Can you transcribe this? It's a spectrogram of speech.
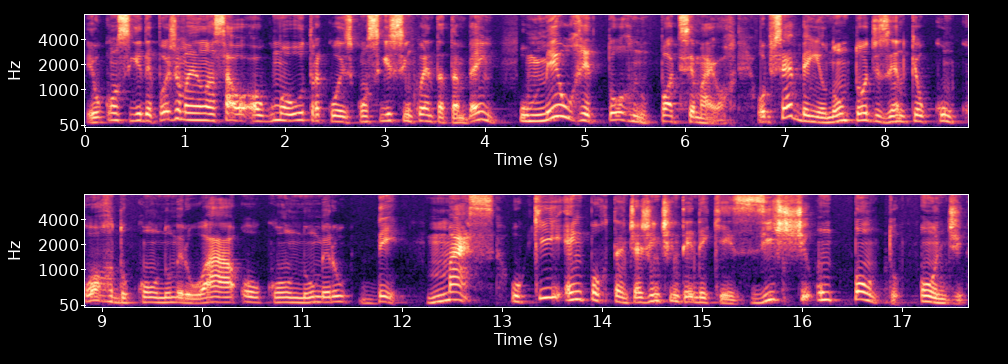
eu conseguir depois de amanhã lançar alguma outra coisa, conseguir 50 também, o meu retorno pode ser maior. Observe bem, eu não estou dizendo que eu concordo com o número A ou com o número B. Mas o que é importante a gente entender que existe um ponto onde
